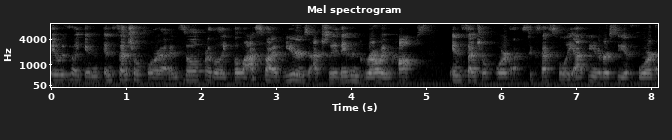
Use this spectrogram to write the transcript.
it was like in, in Central Florida, and so for the, like the last five years, actually, they've been growing hops in Central Florida successfully at the University of Florida.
